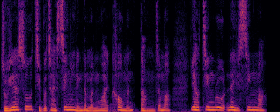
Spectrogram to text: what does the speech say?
主耶稣岂不在心灵的门外叩门等着吗？要进入内心吗？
